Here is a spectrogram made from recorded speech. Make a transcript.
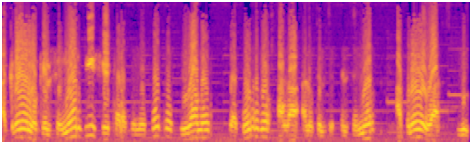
a creer en lo que el Señor dice para que nosotros vivamos de acuerdo a, a lo que el, Señor aprueba y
